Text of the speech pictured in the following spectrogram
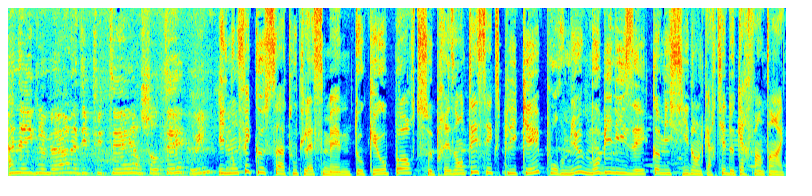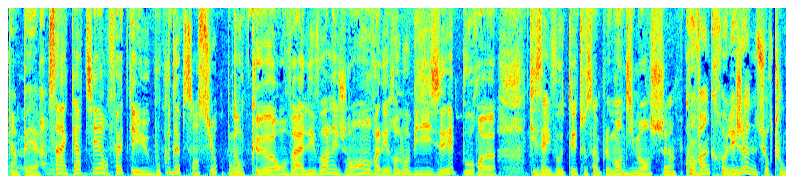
Anaïg Lemeur, la députée, enchantée. Oui. Ils n'ont fait que ça toute la semaine, toquer aux portes, se présenter, s'expliquer pour mieux mobiliser, comme ici dans le quartier de Carfintin à Quimper. C'est un quartier en fait qui a eu beaucoup d'abstention, donc euh, on va aller voir les gens, on va les remobiliser pour euh, qu'ils aillent voter tout simplement dimanche. Convaincre les jeunes surtout.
